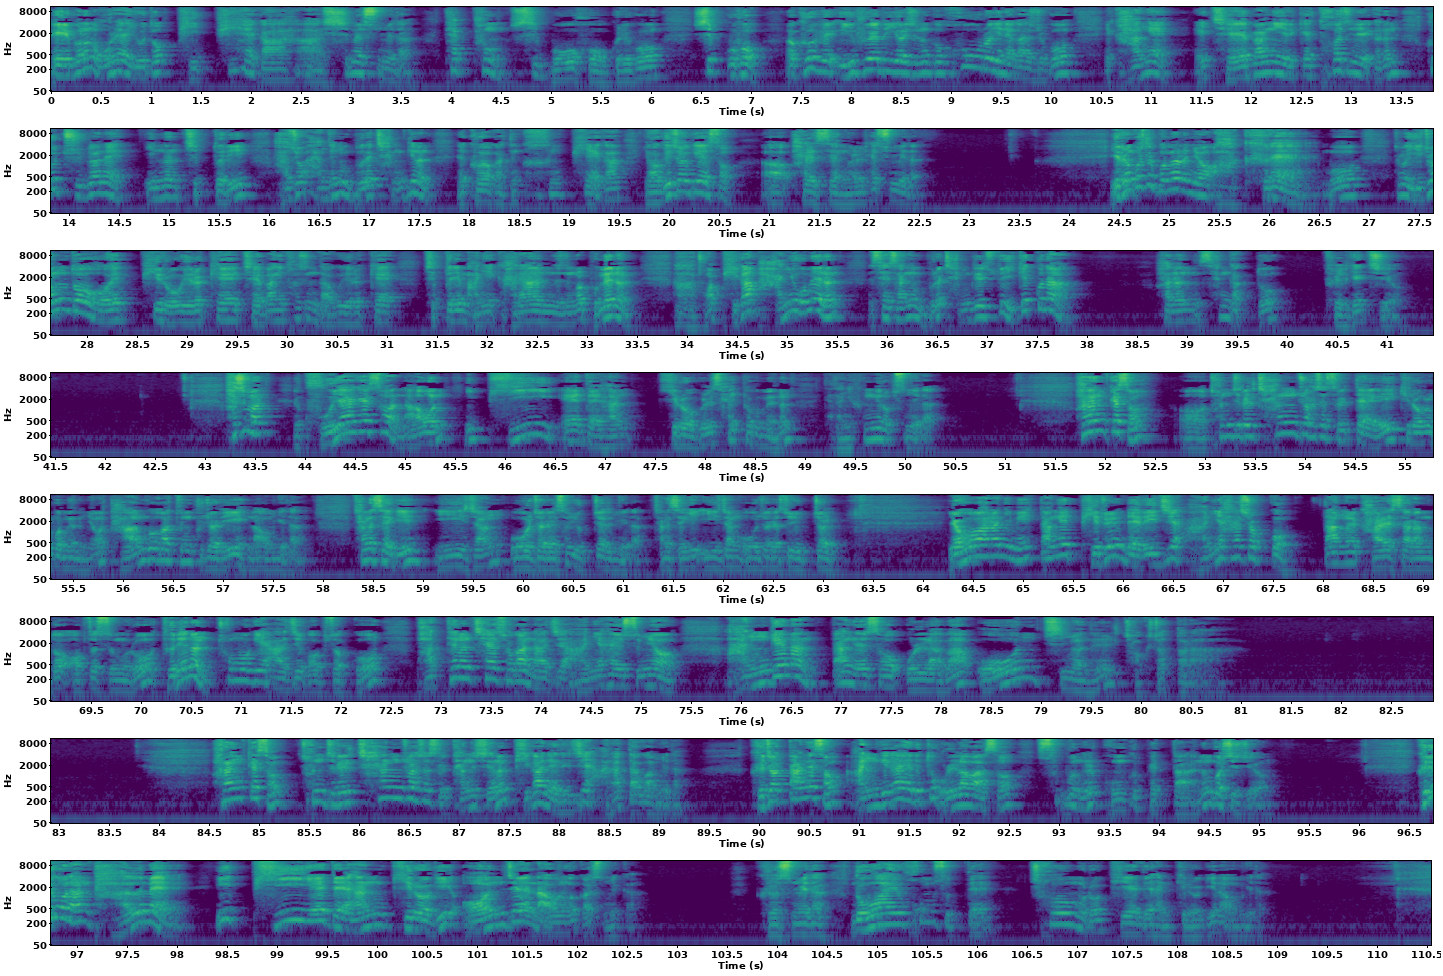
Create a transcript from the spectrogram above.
일본은 올해 유독 비 피해가 아, 심했습니다. 태풍 15호 그리고 19호 어, 그 이후에도 이어지는 그 호우로 인해 가지고 강에 제방이 이렇게 터지니까는 그 주변에 있는 집들이 아주 완전히 물에 잠기는 그와 같은 큰 피해가 여기저기에서 어, 발생을 했습니다. 이런 것을 보면은요, 아, 그래, 뭐, 정말 이 정도의 비로 이렇게 제방이 터진다고 이렇게 집들이 많이 가라앉는 걸 보면은, 아, 정말 비가 많이 오면은 세상에 물에 잠길 수도 있겠구나 하는 생각도 들겠지요. 하지만 구약에서 나온 이 비에 대한 기록을 살펴보면 대단히 흥미롭습니다. 하나님께서 어, 천지를 창조하셨을 때의 기록을 보면요 다음과 같은 구절이 나옵니다. 창세기 2장 5절에서 6절입니다. 창세기 2장 5절에서 6절. 여호와 하나님이 땅에 비를 내리지 아니하셨고 땅을 갈 사람도 없었으므로 들에는 초목이 아직 없었고 밭에는 채소가 나지 아니하였으며 안개만 땅에서 올라와 온 지면을 적셨더라. 하나님께서 천지를 창조하셨을 당시에는 비가 내리지 않았다고 합니다. 그저 땅에서 안개가 이렇게 올라와서 수분을 공급했다는 것이지요. 그리고 난 다음에 이 비에 대한 기록이 언제 나오는 것 같습니까? 그렇습니다. 노아의 홍수 때 처음으로 비에 대한 기록이 나옵니다.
